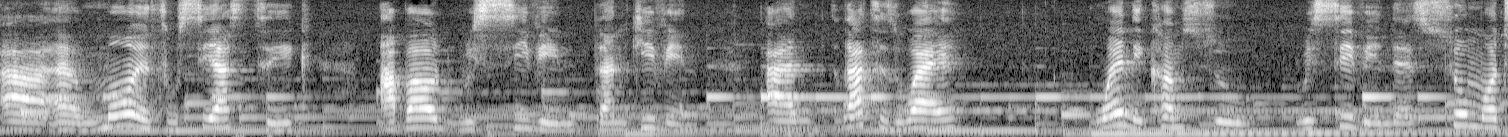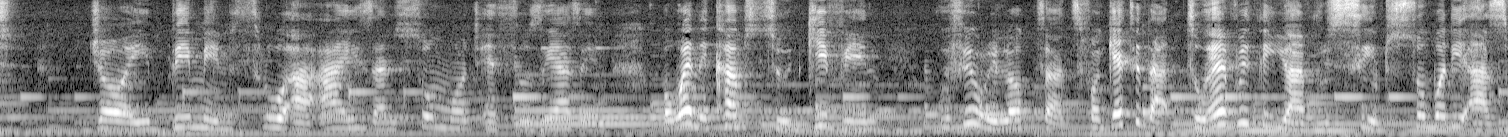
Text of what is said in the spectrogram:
are um, more enthusiastic about receiving than giving. And that is why when it comes to receiving, there's so much joy beaming through our eyes and so much enthusiasm. But when it comes to giving, we feel reluctant, forgetting that to everything you have received, somebody has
